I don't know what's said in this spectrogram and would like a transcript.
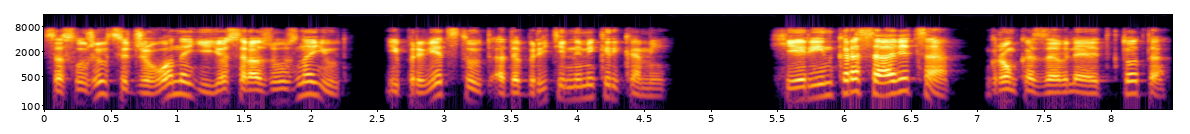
Сослуживцы Дживона ее сразу узнают и приветствуют одобрительными криками. «Херин красавица!» – громко заявляет кто-то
